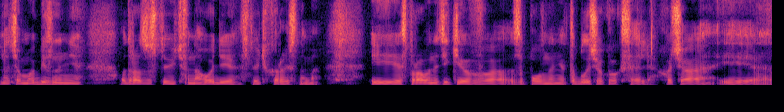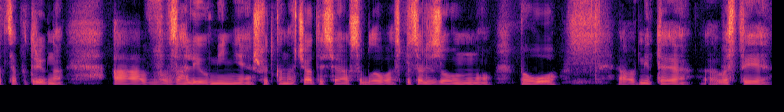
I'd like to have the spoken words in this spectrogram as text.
на цьому обізнані, одразу стають в нагоді, стають корисними. І справа не тільки в заповненні табличок в Excel, хоча і це потрібно, а взагалі вмінні швидко навчатися, особливо спеціалізованому ПО, е, вміти вести,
